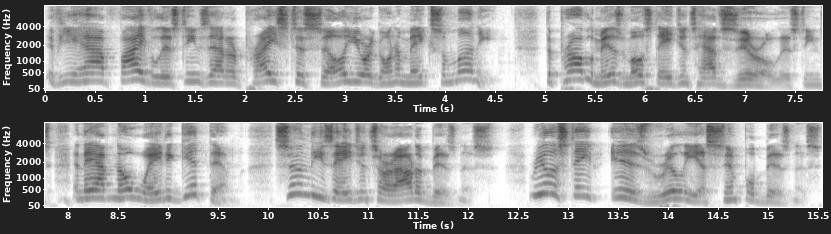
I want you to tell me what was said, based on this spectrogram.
If you have five listings that are priced to sell, you are going to make some money. The problem is most agents have zero listings and they have no way to get them. Soon these agents are out of business. Real estate is really a simple business.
